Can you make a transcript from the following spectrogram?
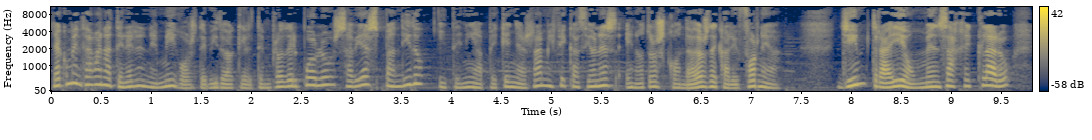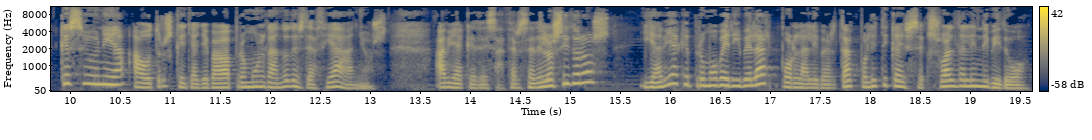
Ya comenzaban a tener enemigos debido a que el templo del pueblo se había expandido y tenía pequeñas ramificaciones en otros condados de California. Jim traía un mensaje claro que se unía a otros que ya llevaba promulgando desde hacía años. Había que deshacerse de los ídolos y había que promover y velar por la libertad política y sexual del individuo.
